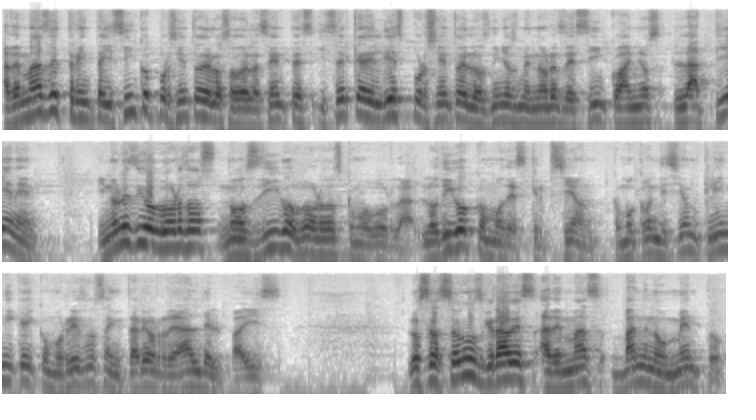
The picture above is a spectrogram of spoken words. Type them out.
Además de 35% de los adolescentes y cerca del 10% de los niños menores de 5 años la tienen. Y no les digo gordos, nos digo gordos como burla, lo digo como descripción, como condición clínica y como riesgo sanitario real del país. Los trastornos graves además van en aumento.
